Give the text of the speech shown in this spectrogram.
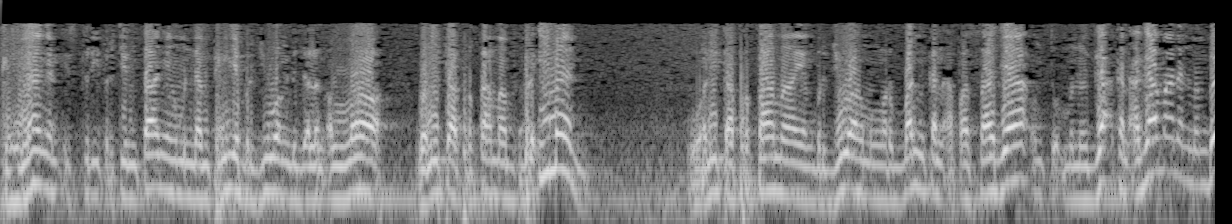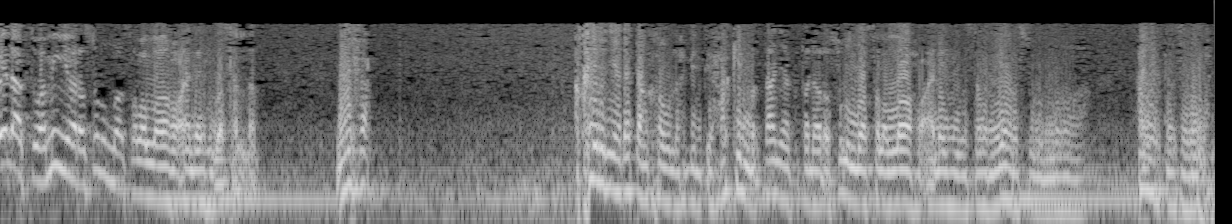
Kehilangan istri tercintanya yang mendampinginya berjuang di jalan Allah wanita pertama beriman wanita pertama yang berjuang mengorbankan apa saja untuk menegakkan agama dan membela suaminya Rasulullah sallallahu alaihi wasallam. Wafat. Akhirnya datang Khawlah binti Hakim bertanya kepada Rasulullah sallallahu alaihi wasallam, "Ya Rasulullah, ayat tazawwaj.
